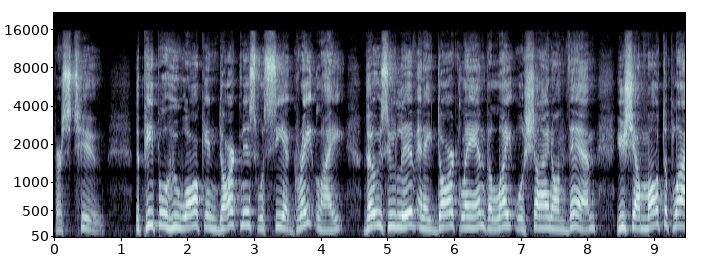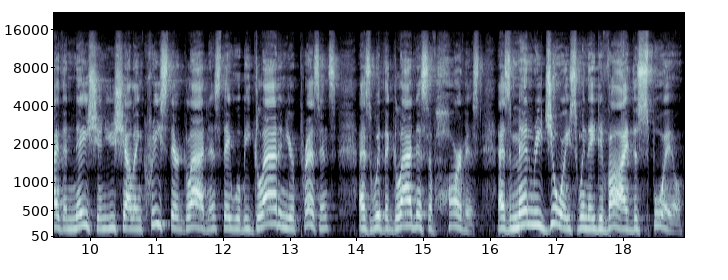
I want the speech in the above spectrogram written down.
Verse 2 The people who walk in darkness will see a great light. Those who live in a dark land, the light will shine on them. You shall multiply the nation. You shall increase their gladness. They will be glad in your presence as with the gladness of harvest, as men rejoice when they divide the spoil.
